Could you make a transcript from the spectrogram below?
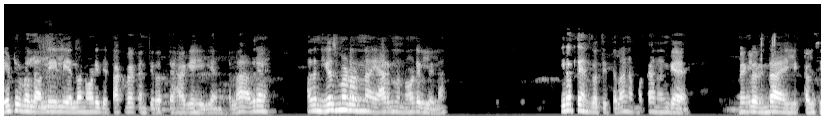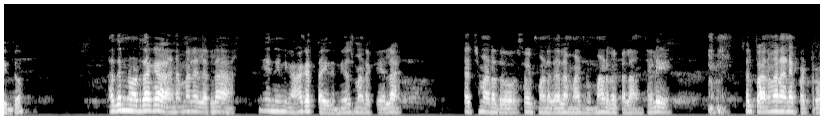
ಯೂಟ್ಯೂಬ್ ಅಲ್ಲಿ ಅಲ್ಲಿ ಇಲ್ಲಿ ಎಲ್ಲ ನೋಡಿದ್ದೆ. ಟಾಕ್ ಬ್ಯಾಕ್ ಅಂತ ಇರುತ್ತೆ ಹಾಗೆ ಹೀಗೆ ಅಂತೆಲ್ಲ. ಆದ್ರೆ ಅದನ್ನ ಯೂಸ್ ಮಾಡೋರ್ನ ಯಾರನ್ನು ನೋಡಿರ್ಲಿಲ್ಲ. ಇರತ್ತೆ ಅಂತ ಗೊತ್ತಿತ್ತಲ್ಲ, ನಮ್ಮ ಅಕ್ಕ ನನ್ಗೆ ಬೆಂಗಳೂರಿಂದ ಇಲ್ಲಿ ಕಳ್ಸಿದ್ದು. ಅದನ್ನ ನೋಡಿದಾಗ ನಮ್ಮನೇಲೆಲ್ಲ, ಏ, ನಿನ್ಗೆ ಆಗತ್ತಾ ಇದನ್ನ ಯೂಸ್ ಮಾಡಕ್ಕೆ ಎಲ್ಲ? ಟಚ್ ಮಾಡೋದು ಸ್ವೈಪ್ ಮಾಡೋದು ಎಲ್ಲ ಮಾಡ್, ಮಾಡ್ಬೇಕಲ್ಲ? ಅಂತ ಹೇಳಿ ಸ್ವಲ್ಪ ಅನುಮಾನನೇ ಪಟ್ರು.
